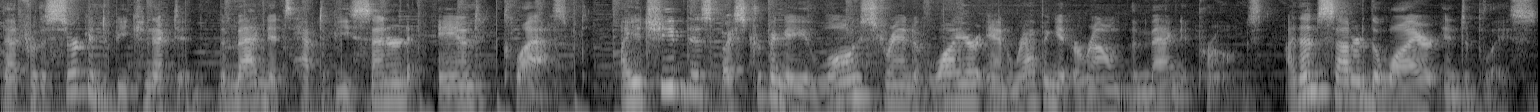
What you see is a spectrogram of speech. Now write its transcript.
that for the circuit to be connected, the magnets have to be centered and clasped. I achieved this by stripping a long strand of wire and wrapping it around the magnet prongs. I then soldered the wire into place.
